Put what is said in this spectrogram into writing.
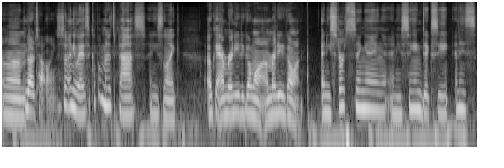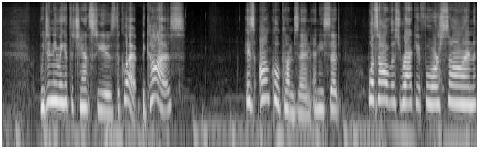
Um. No telling. So, anyways, a couple minutes pass, and he's like, "Okay, I'm ready to go on. I'm ready to go on." And he starts singing, and he's singing Dixie, and he's. We didn't even get the chance to use the clip because his uncle comes in, and he said, "What's all this racket for, son?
